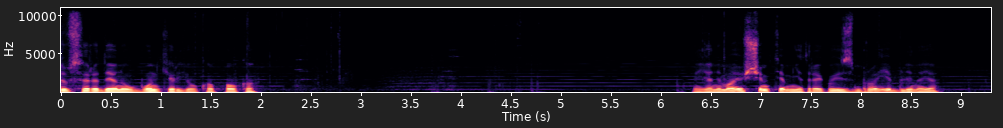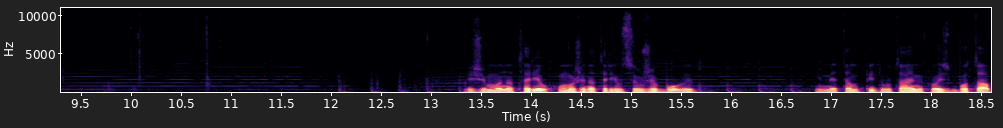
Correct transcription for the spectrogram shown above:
Лізе всередину в бункер, йолка-палка. Я не маю з чим ти, мені треба якоїсь зброї, блін, а я. Біжимо на тарілку, може на тарілці вже були. І ми там підлутаємо якогось бота.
